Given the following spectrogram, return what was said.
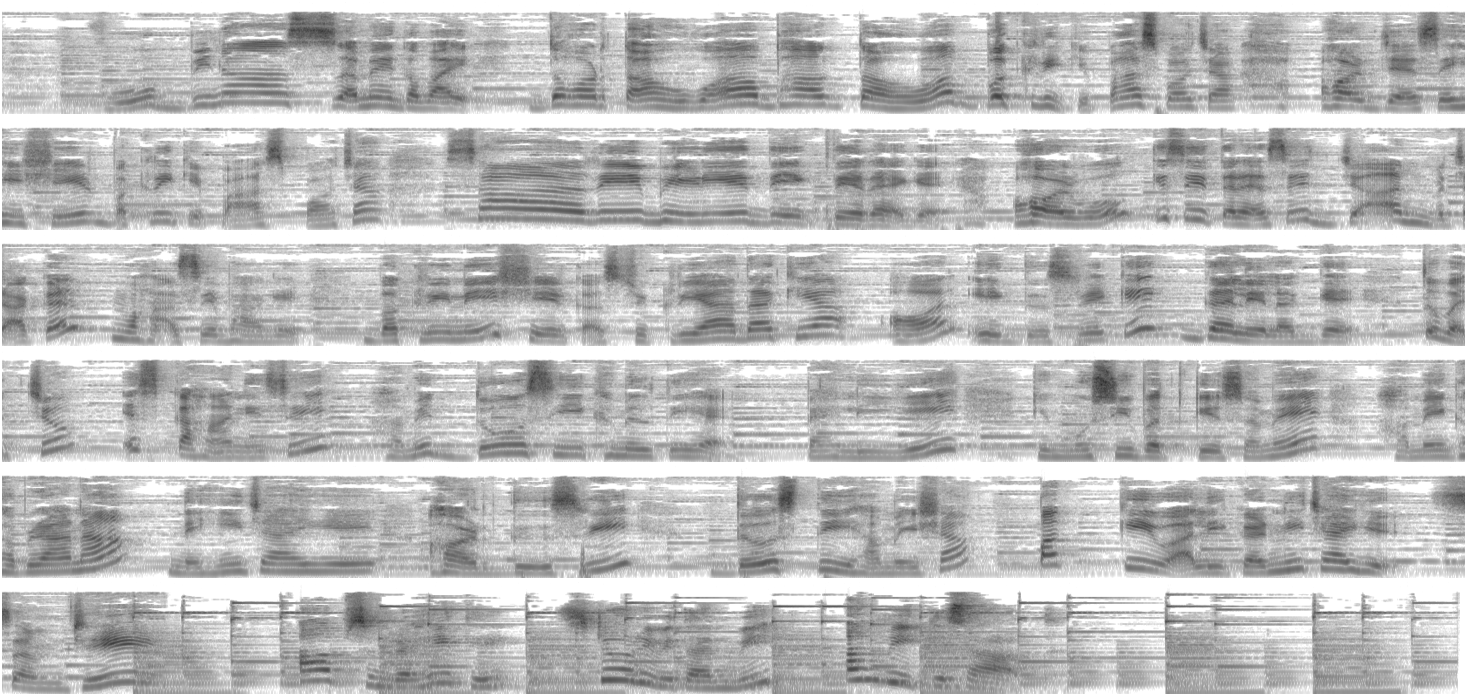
वो बिना समय गवाए दौड़ता हुआ, भागता हुआ बकरी के पास पहुँचा। और जैसे ही शेर बकरी के पास पहुँचा, सारे भेड़िए देखते रह गए और वो किसी तरह से जान बचाकर वहाँ से भागे। बकरी ने शेर का शुक्रिया अदा किया और एक दूसरे के गले लग गए। तो बच्चों, इस कहानी से हमें दो सीख मिलती है। पहली ये कि मुसीबत के समय हमें घबराना नहीं चाहिए और दूसरी, दोस्ती हमेशा पक्की वाली करनी चाहिए, समझे? आप सुन रहे थे स्टोरी विद अनवी अनवी के साथ।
